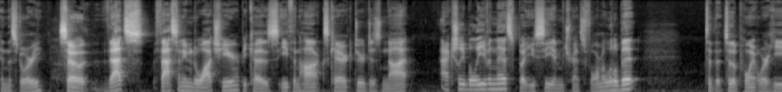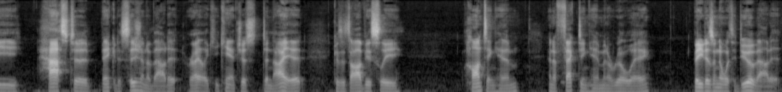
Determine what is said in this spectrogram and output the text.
in the story. So that's fascinating to watch here because Ethan Hawke's character does not actually believe in this, but you see him transform a little bit to the to the point where he has to make a decision about it, right? Like he can't just deny it because it's obviously haunting him and affecting him in a real way, but he doesn't know what to do about it.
